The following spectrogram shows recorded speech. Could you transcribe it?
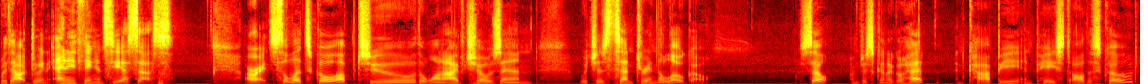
without doing anything in CSS. All right, so let's go up to the one I've chosen, which is centering the logo. So I'm just going to go ahead and copy and paste all this code.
